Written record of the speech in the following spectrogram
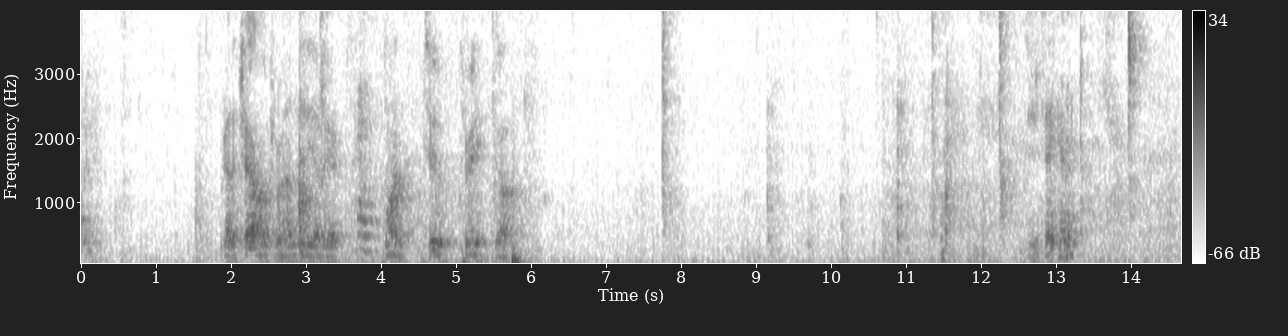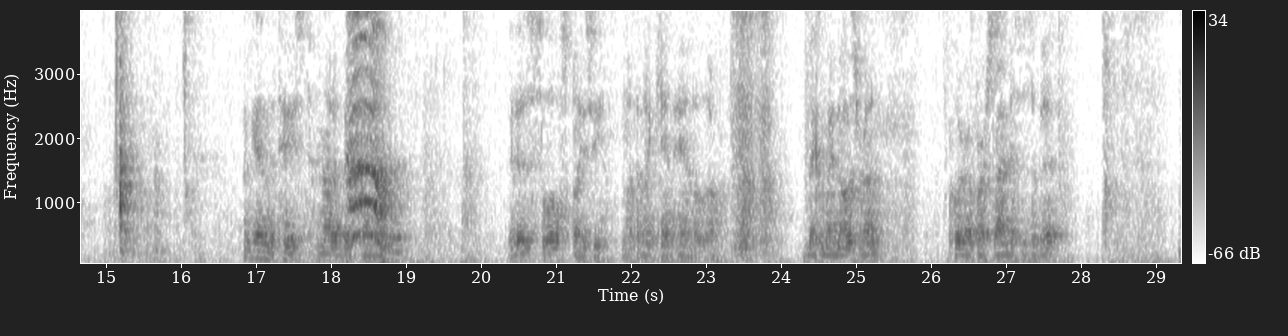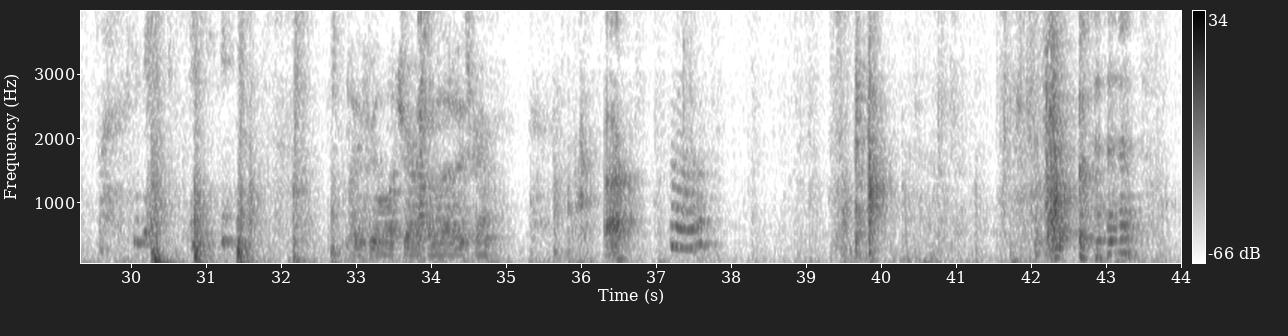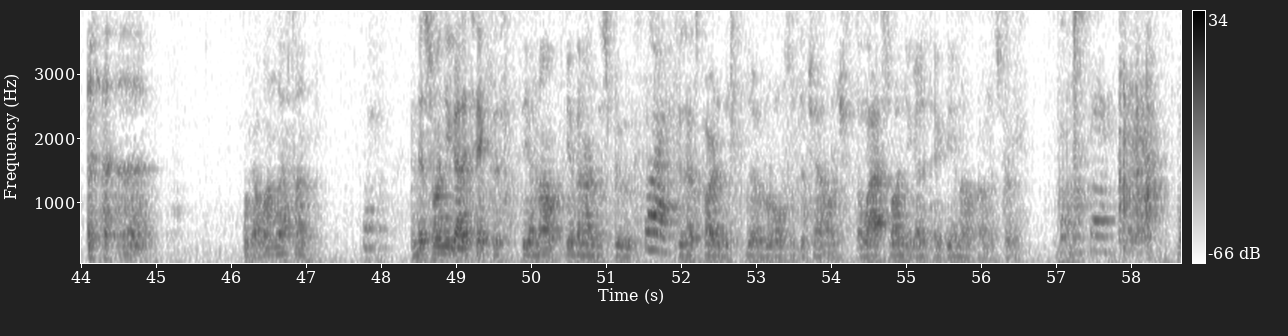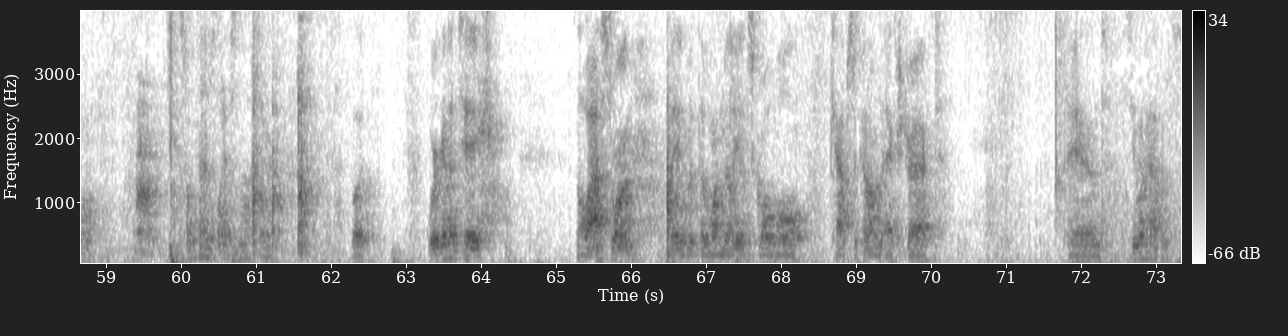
We got a challenge. We're on video here. Okay. One, two, three, go. Did you take any? Again, the taste, not a big fan. It is a little spicy. Nothing I can't handle though. Making my nose run. Clear up our sinuses a bit. How do you feel about sharing some of that ice cream? Huh? Hmm. We got one left on. And this one you gotta take this the amount given on the spoon. Why? Because that's part of the, the rules of the challenge. The last one you gotta take the amount on the spoon. That's not fair. Well, sometimes life's not fair. But we're gonna take the last one made with the 1 million Scoville capsicum extract and see what happens.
